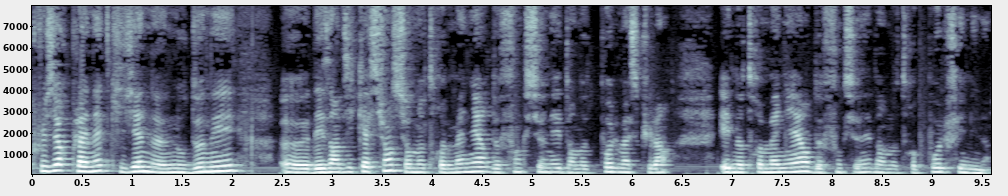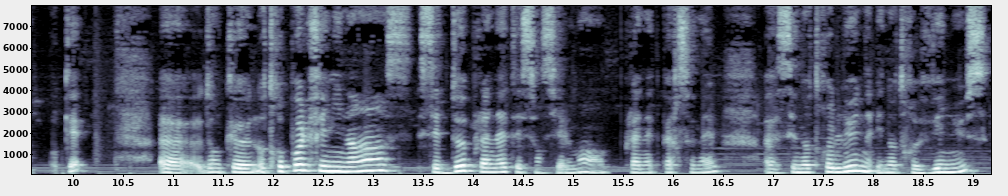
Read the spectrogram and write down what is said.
plusieurs planètes qui viennent nous donner euh, des indications sur notre manière de fonctionner dans notre pôle masculin et notre manière de fonctionner dans notre pôle féminin. Ok? Euh, donc euh, notre pôle féminin, c'est deux planètes essentiellement, hein, planètes personnelles. Euh, c'est notre Lune et notre Vénus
